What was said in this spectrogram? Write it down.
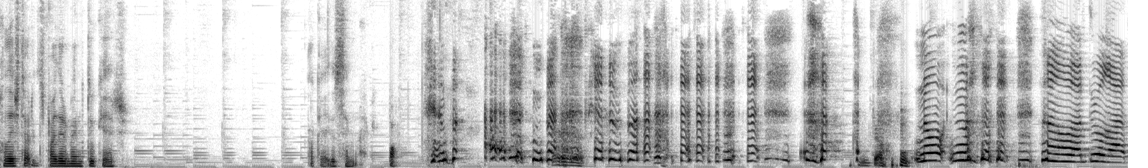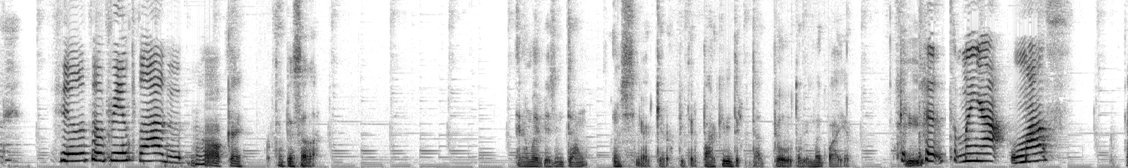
Qual é a história de Spider-Man que tu queres? Ok, do Sam Raimi. Bom. Então, Não, não, não, outro lado. Se eu estou pensando. ah, ok. Então pensa lá. Era uma vez então um senhor que era o Peter Parker, interpretado pelo Tobey Maguire. Que Também há o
